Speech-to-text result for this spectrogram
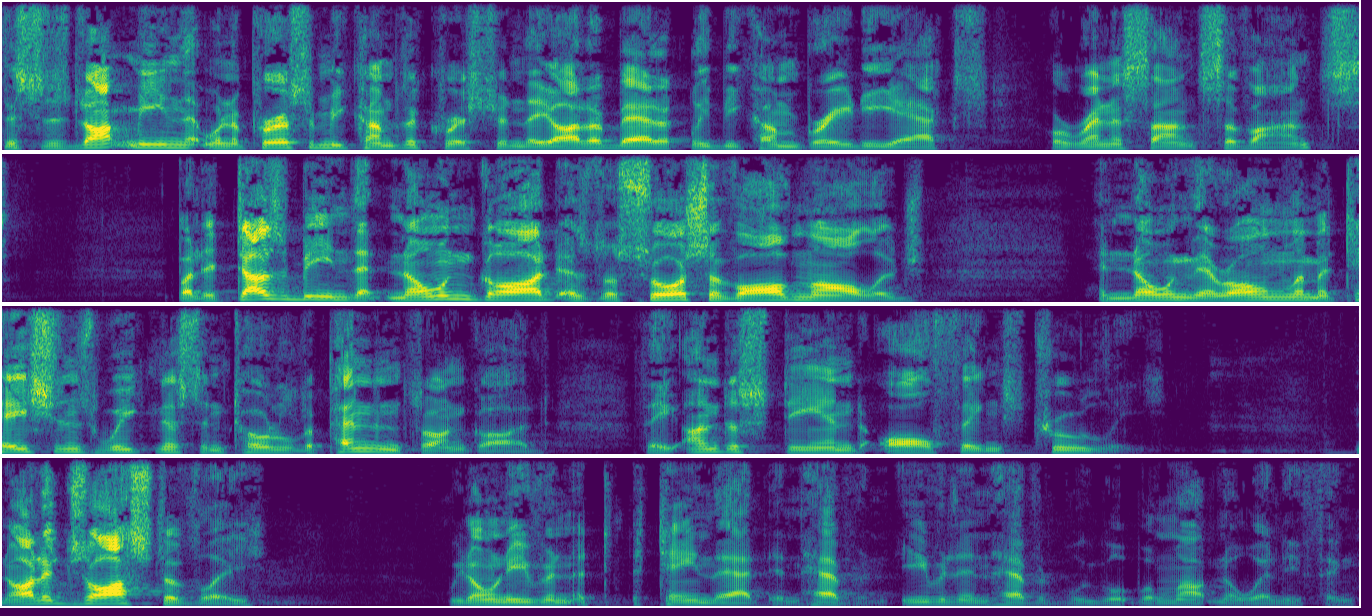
This does not mean that when a person becomes a Christian, they automatically become brainiacs or Renaissance savants. But it does mean that knowing God as the source of all knowledge and knowing their own limitations, weakness, and total dependence on God, they understand all things truly. Not exhaustively. We don't even attain that in heaven. Even in heaven, we will, will not know anything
